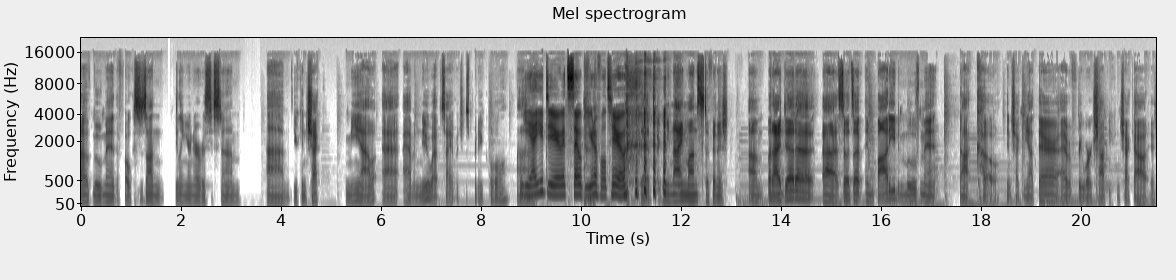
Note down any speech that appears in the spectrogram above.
of movement, that focuses on healing your nervous system. Um, you can check me out at I have a new website, which is pretty cool. Um, yeah, you do. It's so beautiful too. yeah, it took me nine months to finish. Um, but I did a uh, so it's a embodied movement co. You can check me out there. I have a free workshop you can check out if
